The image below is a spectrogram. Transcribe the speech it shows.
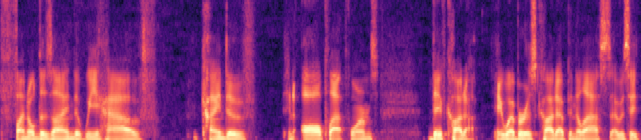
funnel design that we have kind of in all platforms. They've caught up. Aweber has caught up in the last, I would say,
